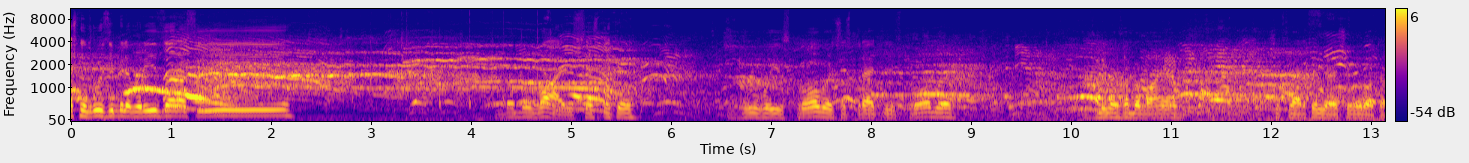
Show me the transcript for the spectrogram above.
Небезпечно, друзі, біля воріт зараз і добивають. Все ж таки з другої спроби чи з третьої спроби. Зміна забиває четвертий м'яч у ворота.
